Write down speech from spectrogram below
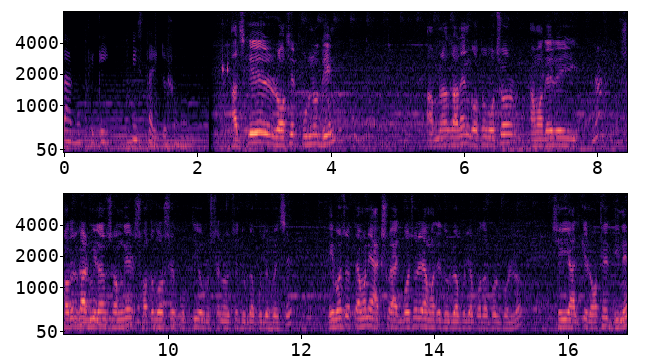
তার মুখ থেকেই বিস্তারিত শুনুন। আজকে রথের পূর্ণ দিন। আপনারা জানেন, গত বছর আমাদের এই সদরঘাট মিলন সংঘের শতবর্ষের পূর্তি অনুষ্ঠান হয়েছে, দুর্গাপুজো হয়েছে। এই বছর তেমনই একশো এক বছরে আমাদের দুর্গাপূজা পদার্পণ করল। সেই আজকে রথের দিনে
